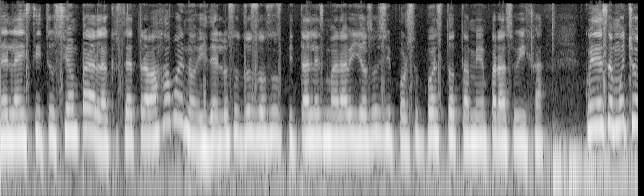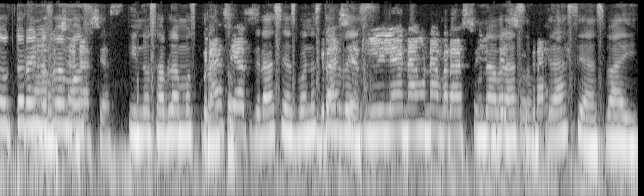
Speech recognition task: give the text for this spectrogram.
de la institución para la que usted trabaja, bueno, y de los otros dos hospitales maravillosos y por supuesto también para su hija. Cuídese mucho, doctora, y nos vemos gracias. y nos hablamos pronto. Gracias. Gracias, buenas tardes. Gracias, Liliana, un abrazo. un, abrazo. Gracias. bye.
